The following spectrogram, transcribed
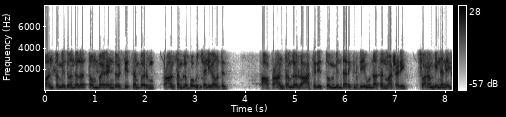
పంతొమ్మిది వందల తొంభై రెండు డిసెంబర్ ప్రాంతంలో బహు చలిగా ఉంటుంది. ఆ ప్రాంతంలో రాత్రి తొమ్మిదిన్నరకి దేవుడు అతను మాట్లాడి స్వరం విన్న నేను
